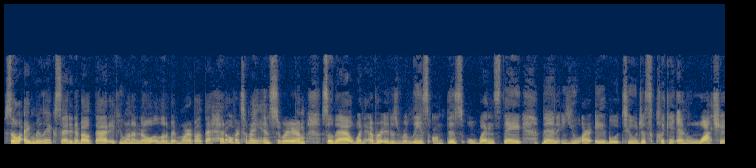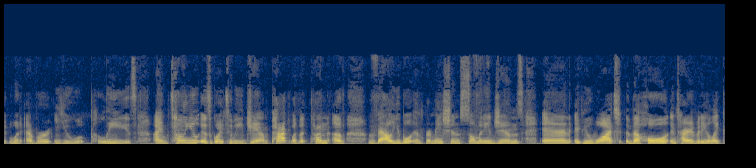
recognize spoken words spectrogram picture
So I'm really excited about that. If you want to know a little bit more about that, head over to my Instagram so that whenever it is released on this Wednesday, then you are able to just click it and watch it whenever you please. I'm telling you, it's going to be jam packed with a ton of valuable information, so many gems. And if you watch the whole entire video, like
